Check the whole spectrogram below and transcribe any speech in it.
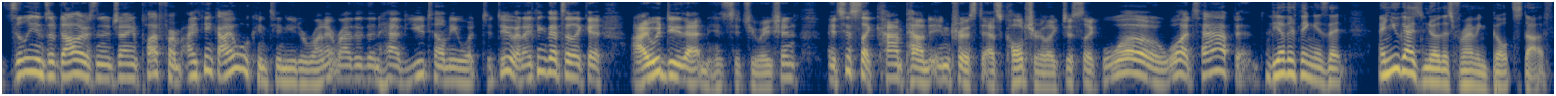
zillions of dollars in a giant platform. I think I will continue to run it rather than have you tell me what to do." And I think that's like a, I would do that in his situation. It's just like compound interest as culture, like just like, whoa, what's happened? the other thing is that, and you guys know this from having built stuff,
